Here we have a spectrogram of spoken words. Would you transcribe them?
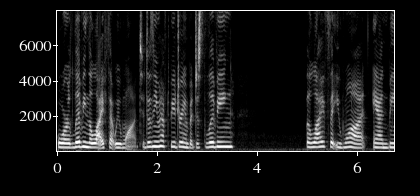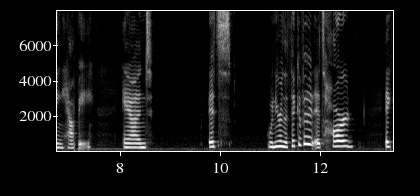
or living the life that we want. It doesn't even have to be a dream, but just living the life that you want and being happy. And it's when you're in the thick of it, it's hard. It,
